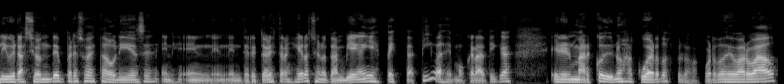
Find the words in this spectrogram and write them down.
liberación de presos estadounidenses en, en- en- en territorio extranjero, sino también hay expectativas democráticas en el marco de unos acuerdos, que los acuerdos de Barbados,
